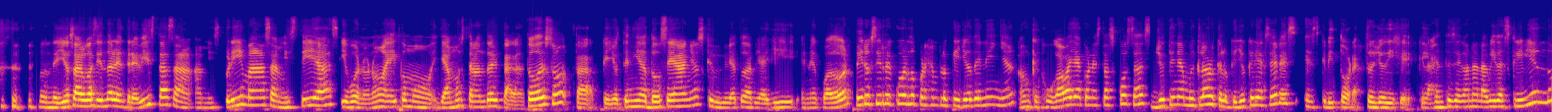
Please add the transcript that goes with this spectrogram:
donde yo salgo haciéndole entrevistas a, a, mis primas, a mis tías, y bueno, ¿no? Ahí como ya mostrando el talento. Todo eso, hasta que yo tenía 12 años, que vivía todavía allí en Ecuador, pero sí recuerdo, por ejemplo, que yo de niña, aunque jugaba ya con estas cosas, yo tenía muy claro que lo que yo quería hacer es escritora. Entonces yo dije, que la gente se gana la vida escribiendo,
